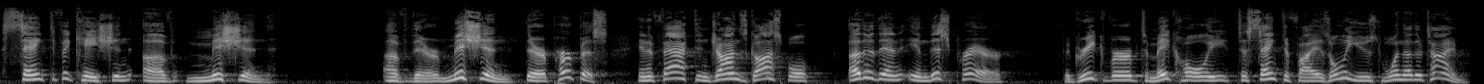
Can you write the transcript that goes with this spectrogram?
sanctification of mission, of their mission, their purpose. And in fact, in John's gospel, other than in this prayer, the Greek verb to make holy, to sanctify, is only used one other time.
